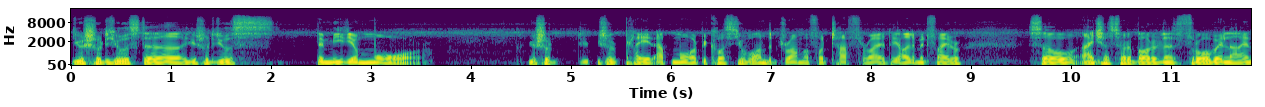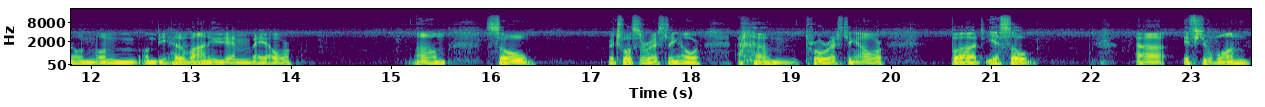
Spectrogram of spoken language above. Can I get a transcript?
you should use the you should use the media more. You should you should play it up more because you want the drama for TUF, right? The Ultimate Fighter. So I just heard about it in a throwaway line on on on the Helwani MMA hour. Um, so which was a wrestling hour, um, pro wrestling hour. But yeah, so uh, if you want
